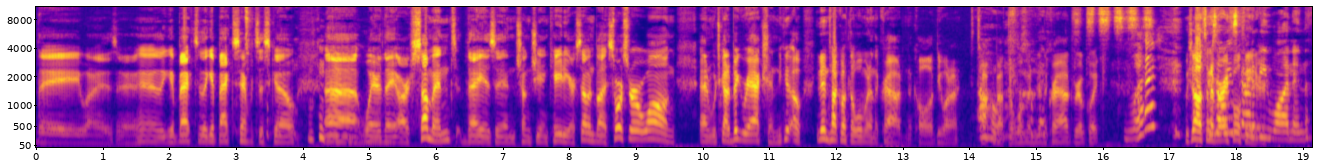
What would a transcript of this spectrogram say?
they what is? Eh, they get back to they get back to San Francisco, uh, where they are summoned. They, as in Shang Chi and Katie, are summoned by Sorcerer Wong, and which got a big reaction. You can, oh, you didn't talk about the woman in the crowd, Nicole. Do you want to talk Oh. about the woman in the crowd real quick? What? We saw this in a very full theater. There's always full got to be one in the.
